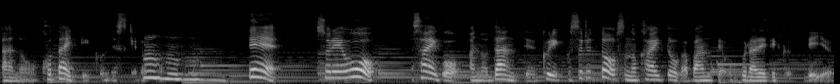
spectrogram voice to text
あの答えていくんですけど、うんうんうん。うんでそれを最後あのダンってクリックするとその回答がバンって送られてくっていう。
